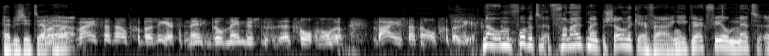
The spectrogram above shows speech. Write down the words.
hebben zitten. Ja, maar Eh, waar, waar is dat nou op gebaseerd? Nee, ik bedoel, neem dus het volgende onderwerp. Waar is dat nou op gebaseerd? Nou, om een voorbeeld vanuit mijn persoonlijke ervaringen. Ik werk veel met eh,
